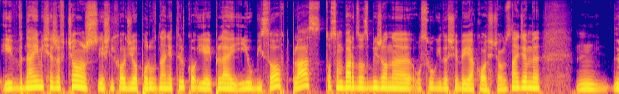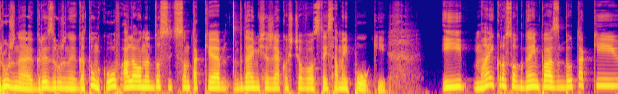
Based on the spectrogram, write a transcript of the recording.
i wydaje mi się, że wciąż, jeśli chodzi o porównanie tylko EA Play i Ubisoft Plus, to są bardzo zbliżone usługi do siebie jakością. Znajdziemy różne gry z różnych gatunków, ale one dosyć są takie, wydaje mi się, że jakościowo z tej samej półki. I Microsoft Game Pass był taki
